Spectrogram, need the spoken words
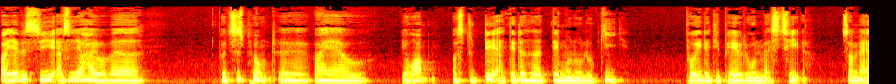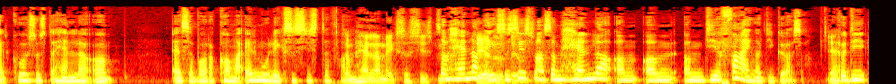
Og jeg vil sige, altså jeg har jo været, på et tidspunkt øh, var jeg jo i Rom og studerede det, der hedder dæmonologi på et af de pavelige universiteter, som er et kursus, der handler om altså hvor der kommer alle mulige eksorcister fra. Som handler om eksorcisme. Som handler om eksorcisme, og som handler om, om, om de erfaringer, de gør sig. Ja. Fordi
